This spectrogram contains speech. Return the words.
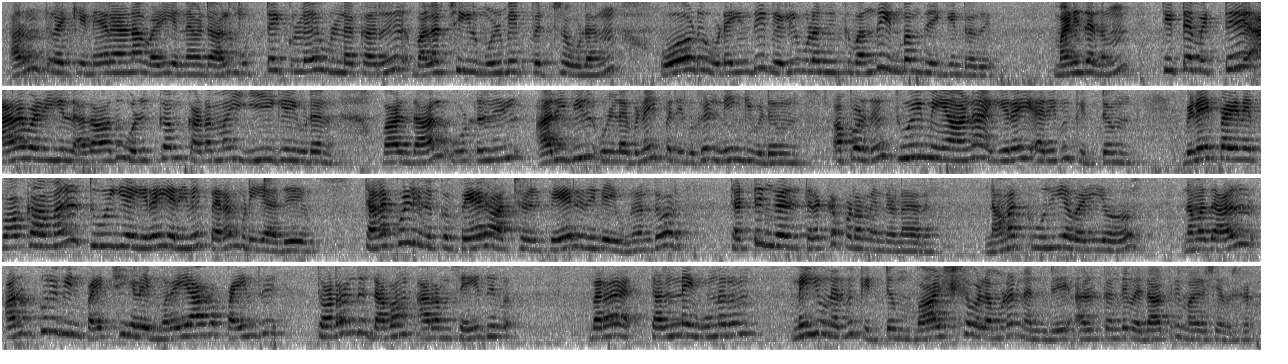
அருள்துறைக்கு நேரான வழி என்னவென்றால் முட்டைக்குள்ளே உள்ள கரு வளர்ச்சியில் முழுமை பெற்றவுடன் ஓடு உடைந்து வெளி உலகுக்கு வந்து இன்பம் தேய்கின்றது மனிதனும் திட்டமிட்டு அறவழியில் அதாவது ஒழுக்கம் கடமை ஈகையுடன் வாழ்ந்தால் உடலில் அறிவில் உள்ள வினைப்பதிவுகள் நீங்கிவிடும். அப்பொழுது தூய்மையான இறை அறிவு கிட்டும். வினைப்பயனை போக்காமல் தூய இறை அறிவை பெற முடியாது. தனக்குள் இருக்கும் பேராற்றல் பேரறிவை உணர்ந்தோர் தட்டுங்கள் திறக்கப்படும் என்றனர். நமக்கு உரிய வழியோ நமது அரு அருட்குருவின் பயிற்சிகளை முறையாக பயின்று தொடர்ந்து தவம் அறம் செய்து வர தன்னை உணரும் மெய்யுணர்வு கிட்டும். வாழ்க வளமுடன் நன்றி. அருள் தந்தை வேதாத்ரி மகரிஷி அவர்கள்.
